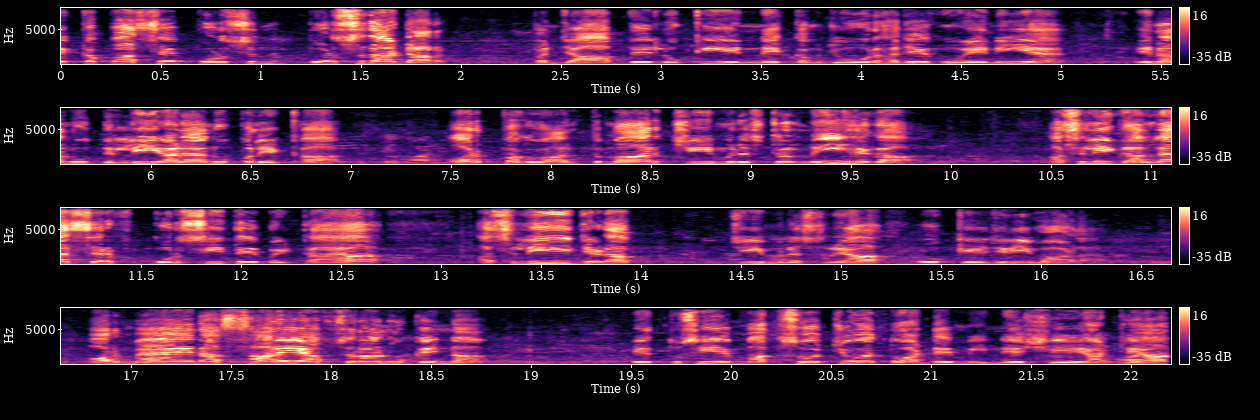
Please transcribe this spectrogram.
ਇੱਕ ਪਾਸੇ ਪੁਲਿਸ ਪੁਲਿਸ ਦਾ ਡਰ। ਪੰਜਾਬ ਦੇ ਲੋਕੀ ਇੰਨੇ ਕਮਜ਼ੋਰ ਹਜੇ ਹੋਏ ਨਹੀਂ ਐ। ਇਹਨਾਂ ਨੂੰ ਦਿੱਲੀ ਵਾਲਿਆਂ ਨੂੰ ਭੁਲੇਖਾ। ਔਰ ਭਗਵੰਤ ਮਾਨ ਚੀਫ ਮਿਨਿਸਟਰ ਨਹੀਂ ਹੈਗਾ। ਅਸਲੀ ਗੱਲ ਹੈ ਸਿਰਫ ਕੁਰਸੀ ਤੇ ਬੈਠਾ ਆ। ਅਸਲੀ ਜਿਹੜਾ ਚੀਫ ਮਿਨਿਸਟਰ ਆ, ਉਹ ਕੇਜਰੀਵਾਲ ਆ ਔਰ ਮੈਂ ਇਹਨਾਂ ਸਾਰੇ ਅਫਸਰਾਂ ਨੂੰ ਕਹਿਣਾ ਇਹ ਤੁਸੀਂ ਇਹ ਮਤ ਸੋਚੋ, ਇਹ ਤੁਹਾਡੇ ਮਹੀਨੇ 6-8 ਆ,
